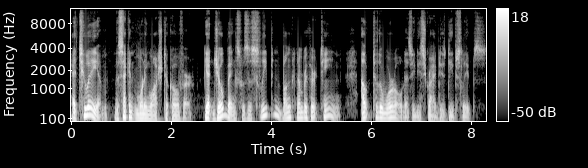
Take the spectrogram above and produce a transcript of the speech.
At 2 a.m., the second morning watch took over. Yet Joe Binks was asleep in bunk number 13, out to the world, as he described his deep sleeps.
